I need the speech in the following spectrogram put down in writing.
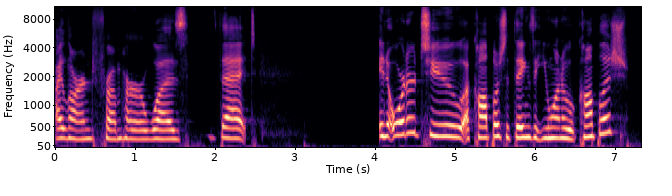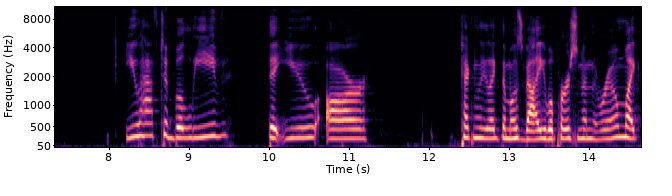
I learned from her was that in order to accomplish the things that you want to accomplish, you have to believe that you are technically like the most valuable person in the room. Like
